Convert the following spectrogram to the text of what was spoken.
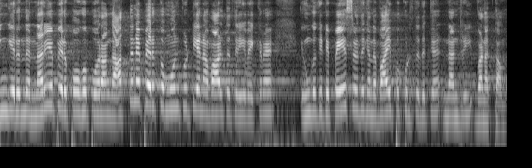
இங்கிருந்து நிறைய பேர் போக போகிறாங்க அத்தனை பேருக்கு முன்கூட்டியே நான் வாழ்த்து தெரிய வைக்கிறேன் உங்ககிட்ட பேசுறதுக்கு இந்த வாய்ப்பு கொடுத்ததுக்கு நன்றி வணக்கம்.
